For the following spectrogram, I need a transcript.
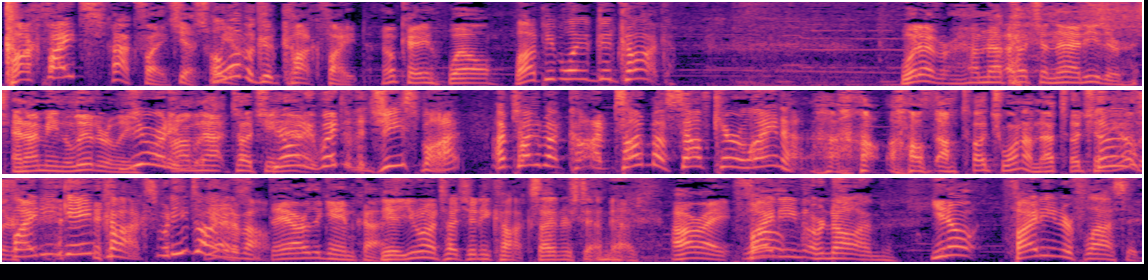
cockfights? Cockfights. Yes. I love are. a good cockfight. Okay. Well, a lot of people like a good cock. Whatever. I'm not touching that either. And I mean literally. You already, I'm not touching. You that. already went to the G spot. I'm talking about. I'm talking about South Carolina. I'll, I'll, I'll touch one. I'm not touching They're the other. fighting Gamecocks. What are you talking yes, about? They are the Gamecocks. Yeah, you don't want to touch any cocks. I understand that. All right. Fighting well, or non? You know, fighting or flaccid.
